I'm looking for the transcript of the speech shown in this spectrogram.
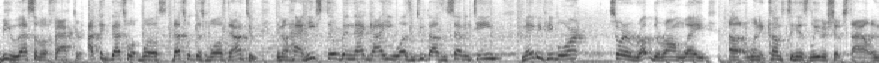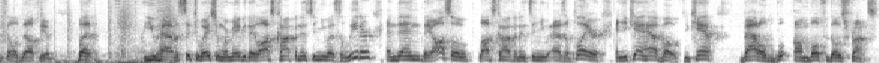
be less of a factor. I think that's what boils that's what this boils down to. You know, had he still been that guy he was in 2017, maybe people weren't sort of rubbed the wrong way uh, when it comes to his leadership style in Philadelphia. But you have a situation where maybe they lost confidence in you as a leader, and then they also lost confidence in you as a player, and you can't have both. You can't battle on both of those fronts.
